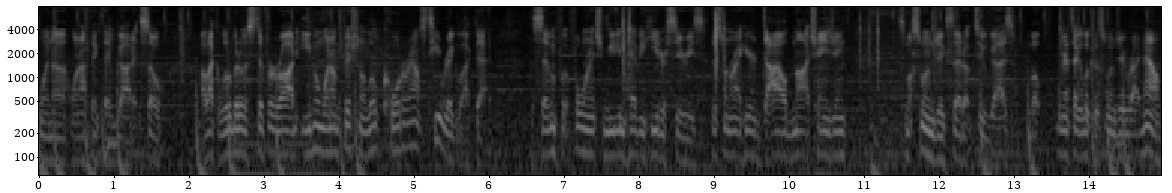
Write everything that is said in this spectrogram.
when uh, when I think they've got it. So I like a little bit of a stiffer rod, even when I'm fishing a little quarter ounce T-rig like that. The seven foot four inch medium heavy heater series. This one right here, dialed, not changing. It's my swim jig setup too, guys. But we're gonna take a look at the swim jig right now.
